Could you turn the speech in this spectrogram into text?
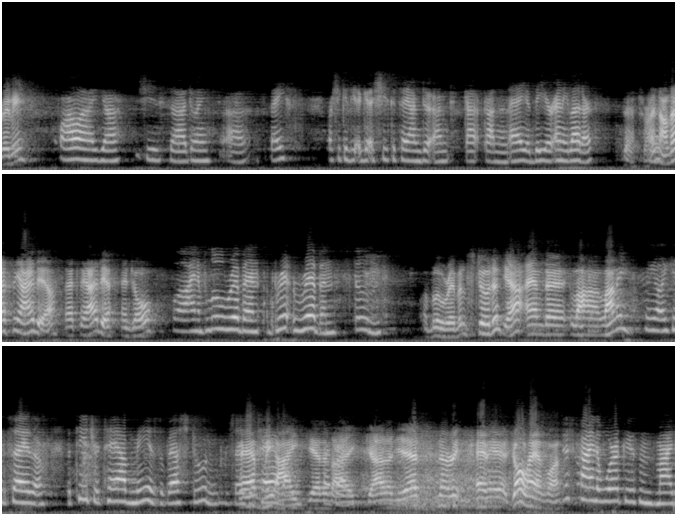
Rennie? Well, uh, yeah, she's uh, doing uh, space, or she could be, she could say I'm do, I'm got, gotten an A, a B, or any letter. That's right. Now, that's the idea. That's the idea. And Joel? Well, I'm a blue ribbon bri- ribbon student. A blue ribbon student, yeah. And uh, La- Lonnie? You know, you could say the the teacher tabbed me as the best student. Says That's me. I get it. like I got it. Yes, sir. And uh, Joel has one. This kind of work isn't my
